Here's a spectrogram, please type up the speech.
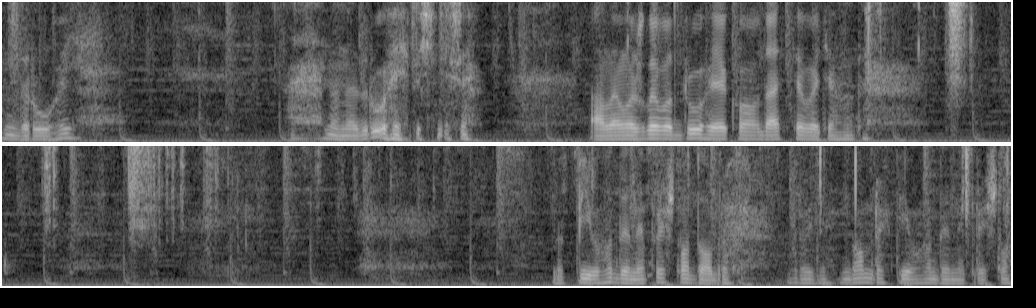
Другий. Ну, не другий, точніше. Але можливо другий, якого вдасться витягнути. Ну, півгодини прийшло добрих, друзі. Добрих півгодини прийшло.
